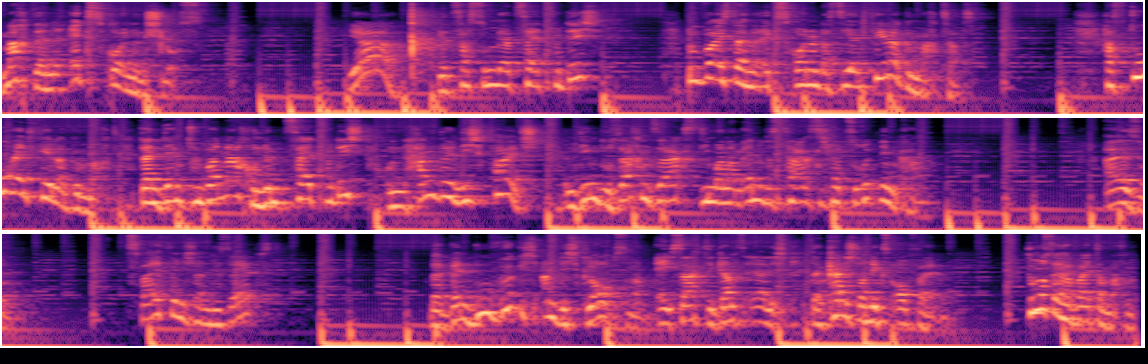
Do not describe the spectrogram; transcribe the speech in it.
Mach deine Ex-Freundin Schluss. Ja, jetzt hast du mehr Zeit für dich. Du weißt deine Ex-Freundin, dass sie einen Fehler gemacht hat. Hast du einen Fehler gemacht, dann denk drüber nach und nimm Zeit für dich und handel nicht falsch, indem du Sachen sagst, die man am Ende des Tages nicht mehr zurücknehmen kann. Also, zweifel nicht an dir selbst. Weil wenn du wirklich an dich glaubst, Mann, ey, ich sag dir ganz ehrlich, dann kann ich doch nichts aufhalten. Du musst einfach weitermachen.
